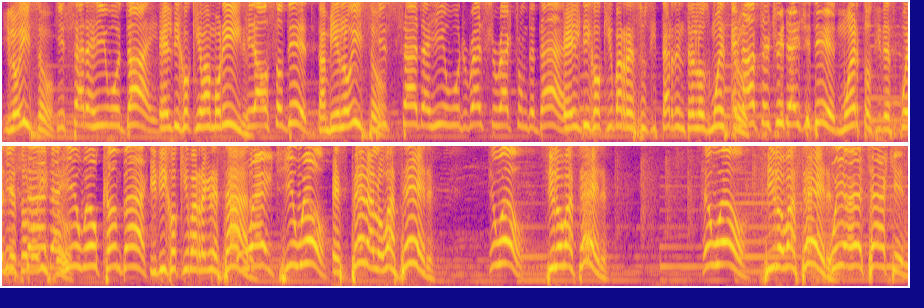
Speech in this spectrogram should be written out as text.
y lo hizo. He said that he would die. Él dijo que iba a morir. He also did. También lo hizo. He said that he would resurrect from the dead. Él dijo que iba a resucitar de entre los And muestros, after three days, he did. muertos y después de He eso lo said that he hizo. will come back. Y dijo que iba a regresar. Wait, he will. Espera, lo va a hacer. He will. Sí lo va a hacer. He will. Sí lo va a hacer. We are attacking.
